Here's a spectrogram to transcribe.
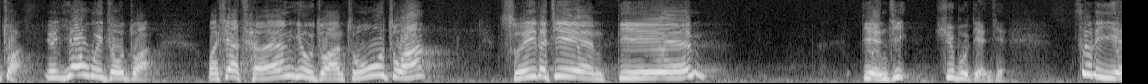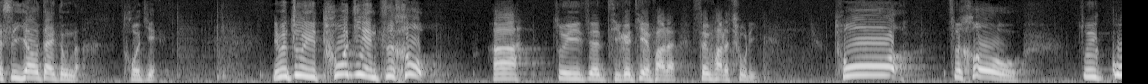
转，用腰为轴转，往下沉，右转，左转，随着剑点，点击虚部点剑，这里也是腰带动的托剑。你们注意托剑之后，啊，注意这几个剑法的身法的处理，托之后，注意过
